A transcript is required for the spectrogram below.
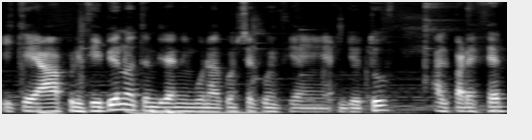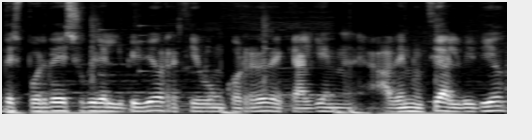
y que a principio no tendría ninguna consecuencia en YouTube. Al parecer, después de subir el vídeo, recibo un correo de que alguien ha denunciado el vídeo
